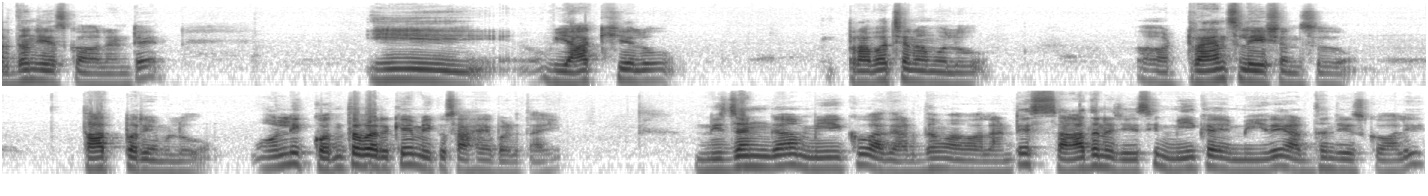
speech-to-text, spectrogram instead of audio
అర్థం చేసుకోవాలంటే ఈ వ్యాఖ్యలు ప్రవచనములు ట్రాన్స్లేషన్స్ తాత్పర్యములు ఓన్లీ కొంతవరకే మీకు సహాయపడతాయి. నిజంగా మీకు అది అర్థం అవ్వాలంటే సాధన చేసి మీకై మీరే అర్థం చేసుకోవాలి.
